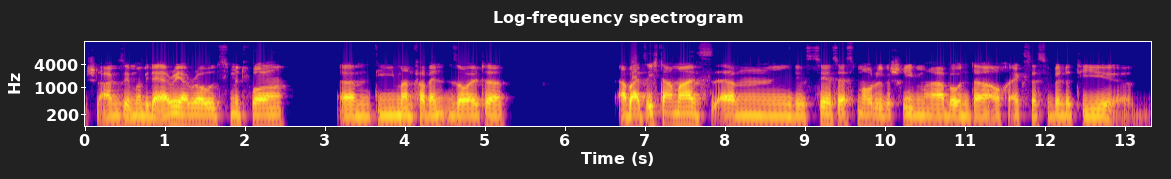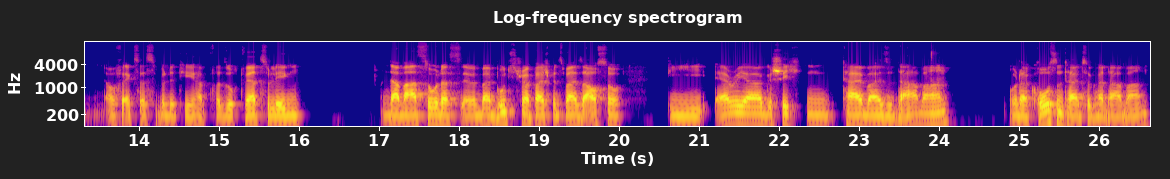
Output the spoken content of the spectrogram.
schlagen sie immer wieder Area Roles mit vor, ähm, die man verwenden sollte. Aber als ich damals ähm, das CSS-Model geschrieben habe und da auch Accessibility äh, auf Accessibility habe versucht Wert zu legen, da war es so, dass äh, bei Bootstrap beispielsweise auch so die Area-Geschichten teilweise da waren oder großenteils sogar da waren,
